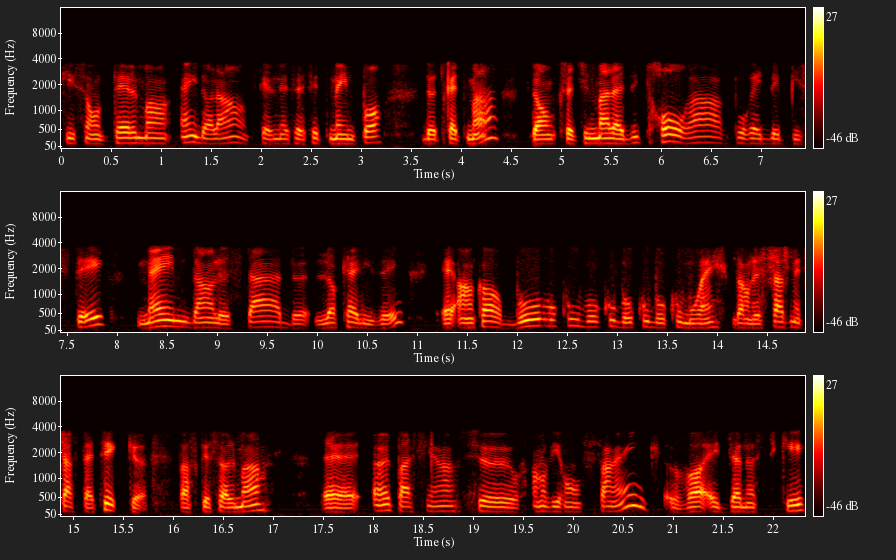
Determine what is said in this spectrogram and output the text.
qui sont tellement indolentes qu'elles nécessitent même pas de traitement. Donc, c'est une maladie trop rare pour être dépistée, même dans le stade localisé est encore beaucoup, beaucoup, beaucoup, beaucoup moins dans le stade métastatique parce que seulement euh, un patient sur environ cinq va être diagnostiqué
